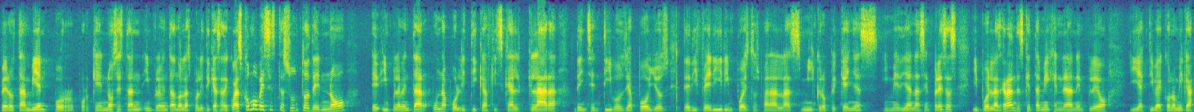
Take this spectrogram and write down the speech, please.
pero también por porque no se están implementando las políticas adecuadas. ¿Cómo ves este asunto de no implementar una política fiscal clara de incentivos, de apoyos, de diferir impuestos para las micro, pequeñas y medianas empresas y pues las grandes que también generan empleo y actividad económica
